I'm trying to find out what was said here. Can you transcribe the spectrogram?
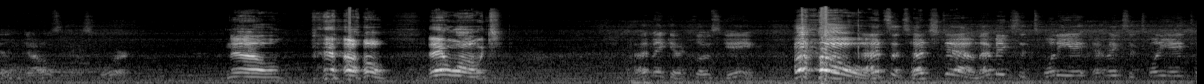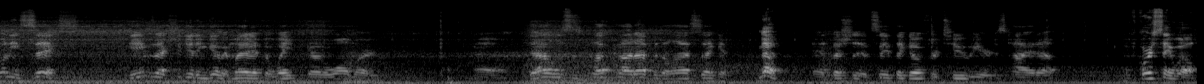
I think Dallas is gonna score. No. No. They won't. That'd make it a close game. Oh! That's a touchdown. That makes it 28. That makes it 28-26. Game's actually getting good. We might have to wait to go to Walmart. Uh, Dallas is caught caught up at the last second. No. And especially, let's see if they go for two here. Just tie it up. Of course they will.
